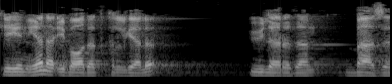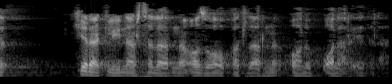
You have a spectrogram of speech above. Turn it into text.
keyin yana ibodat qilgali uylaridan ba'zi kerakli narsalarni oziq ovqatlarni olib olar edilar.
